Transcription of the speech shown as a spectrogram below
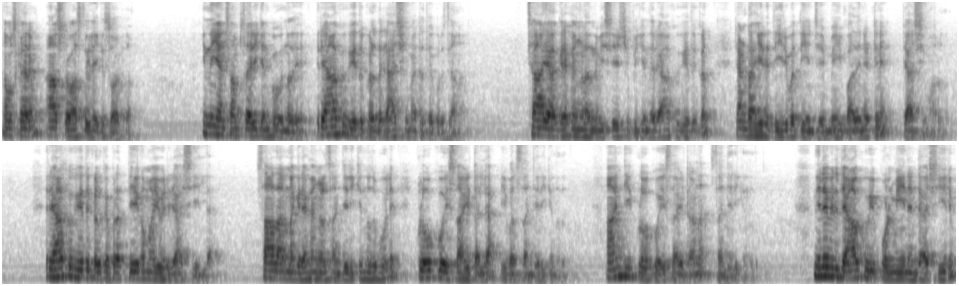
നമസ്കാരം. ആശ്രവാസ്തുവിലേക്ക് സ്വാഗതം. ഇന്ന് ഞാൻ സംസാരിക്കാൻ പോകുന്നത് രാഹുകേതുക്കളുടെ രാശിമാറ്റത്തെക്കുറിച്ചാണ്. ഛായാഗ്രഹങ്ങളെന്ന് വിശേഷിപ്പിക്കുന്ന രാഹുകേതുക്കൾ രണ്ടായിരത്തി ഇരുപത്തിയഞ്ച് മെയ് പതിനെട്ടിന് രാശി മാറുന്നു രാഹുകേതുക്കൾക്ക് പ്രത്യേകമായ ഒരു രാശിയില്ല. സാധാരണ ഗ്രഹങ്ങൾ സഞ്ചരിക്കുന്നത് പോലെ ക്ലോക്ക് വൈസ് ആയിട്ടല്ല ഇവർ സഞ്ചരിക്കുന്നത്. ആന്റി ക്ലോക്ക് വൈസ് ആയിട്ടാണ് സഞ്ചരിക്കുന്നത്. നിലവിൽ രാഹു ഇപ്പോൾ മീനൻ രാശിയിലും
